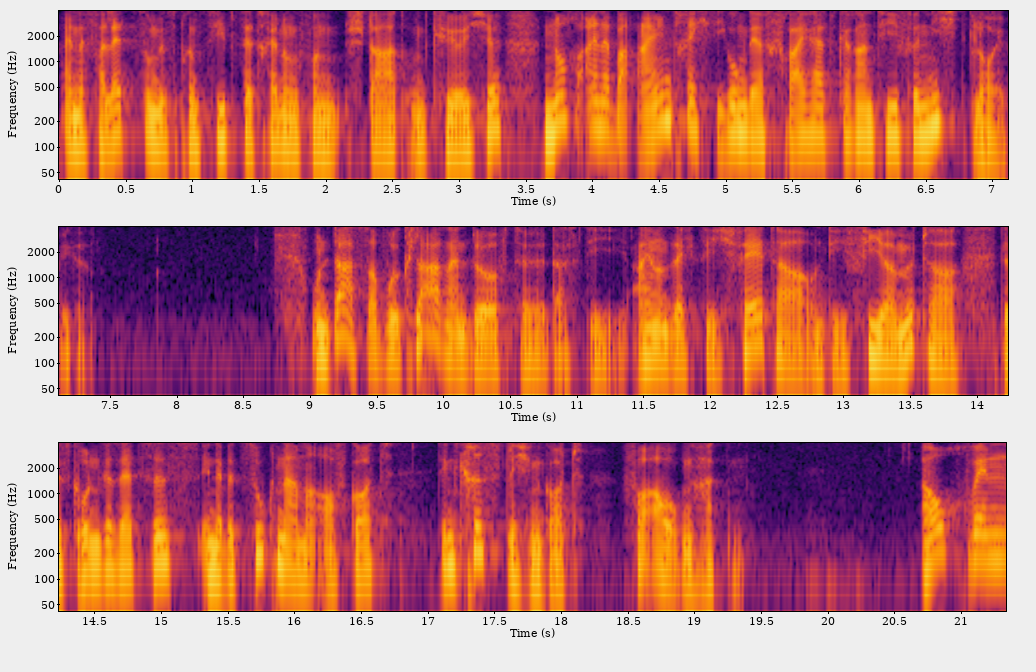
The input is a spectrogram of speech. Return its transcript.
eine Verletzung des Prinzips der Trennung von Staat und Kirche, noch eine Beeinträchtigung der Freiheitsgarantie für Nichtgläubige. Und das, obwohl klar sein dürfte, dass die 61 Väter und die vier Mütter des Grundgesetzes in der Bezugnahme auf Gott den christlichen Gott vor Augen hatten. Auch wenn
